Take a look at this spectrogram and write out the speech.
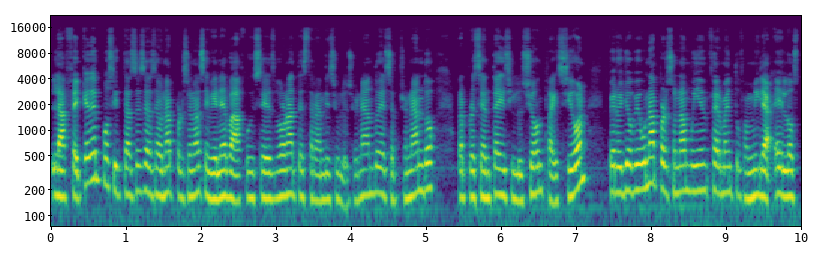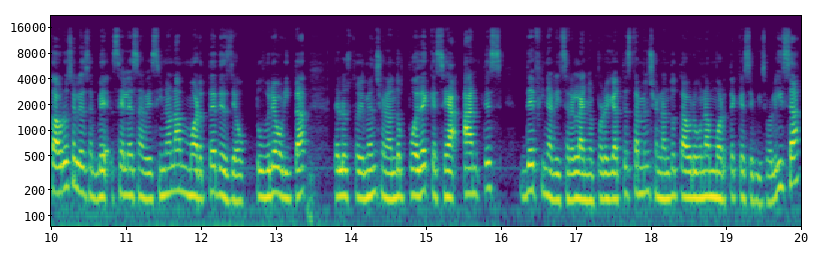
la fe que depositaste hacia una persona se viene bajo y se desborona, te estarán desilusionando, decepcionando, representa desilusión, traición, pero yo veo una persona muy enferma en tu familia. En los tauros se les, se les avecina una muerte desde octubre, ahorita te lo estoy mencionando, puede que sea antes de finalizar el año, pero ya te está mencionando Tauro una muerte que se visualiza.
